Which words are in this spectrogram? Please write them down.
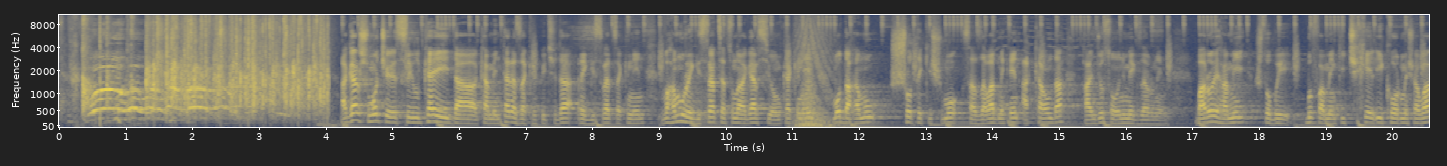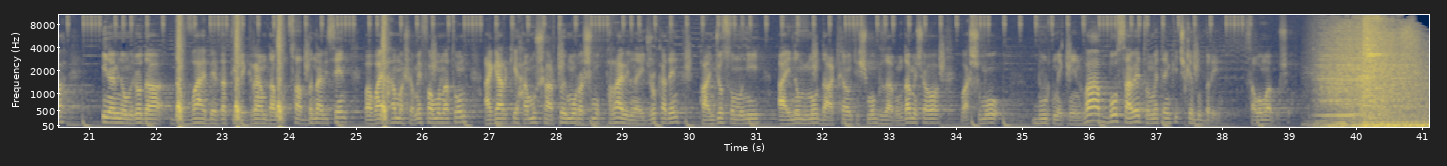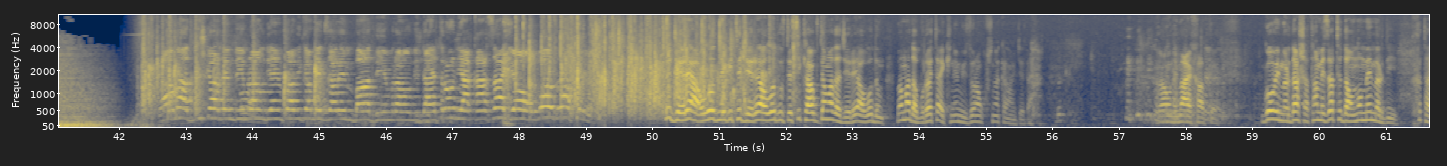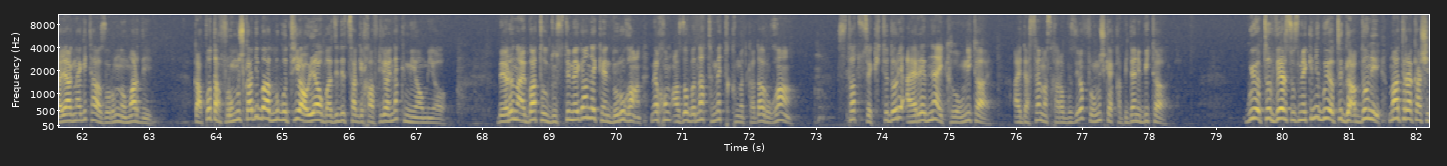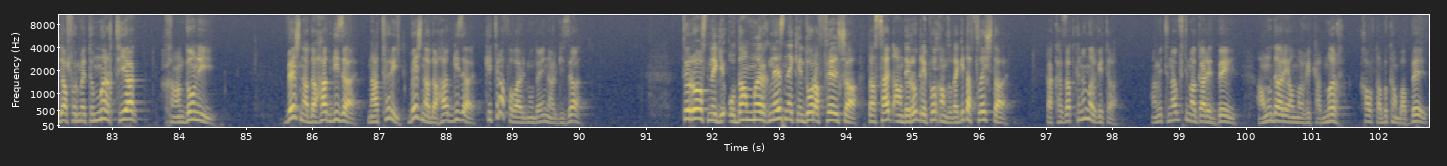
Агар шумо силкаи да комментария закрепит шуда регистратсия кунед ва ҳамун регистратсиятуна агар сиёмка кунед мо да ҳамун шоте ки шумо саздават мекунед аккаунта 50 сони мегзаронем барои ҳамин чтобы бифаҳмем ки чӣ хел и кор мешава ин ҳамин номеро да вайбер да телеграм да ватсап бинависен ва вай ҳамаша мефаҳмонатон агар ки ҳамун шартҳои моро шумо правилно иҷро карден панҷоҳ сомонӣ айноми мо да аккаунти шумо гузаронда мешава ва шумо бурд мекунед. Ва бо советон метавем ки чӣ хел бибиред. Саломат бошед гӯш кардем дим раунди эмфавика мегзарем. Ба дим раунди дайтрон як қарсак ё олвоз рафтем. Ту ҷераи авлод меги ту ҷераи авлод гуфтеси ка гуфта мада ҷераи авлодам. Ба мада бурай та кино мизорам хуш накардам ҷеда раунди май кард гови мирдаша та меза ту давно мемирдӣ хита як наги та ҳазорум номардӣ. Гапота фурӯмӯш кардӣ баъд бугу ти яв яв ба зидди цаги хафгирай на ки мияв мияв берун ай батл дӯстӣ меган некен дуруған. Мехом азоба на ту метиқимат када руған статусе ки ту дорӣ ай реб на ай клоунитай ай дастаи масхарабозира фурӯмӯш кай қабидани бита. Гӯё ту версус мекунӣ гӯё ту гапдонӣ матра кашида фурмета мирх ту як хандонӣ веш надаҳад гиза натури веш надаҳад гиза ки тра фаварид мондаи наргиза. Ту рост меги одам мирх нест некен дора фелша. Да сайт андерод репои ғамзадагӣ да флешта. Да казат куна мирғита? Ҳами ту нагуфти ма гарет бейл. Ҳаму да реал мирғи кад мирх хаврта бикам ба бел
